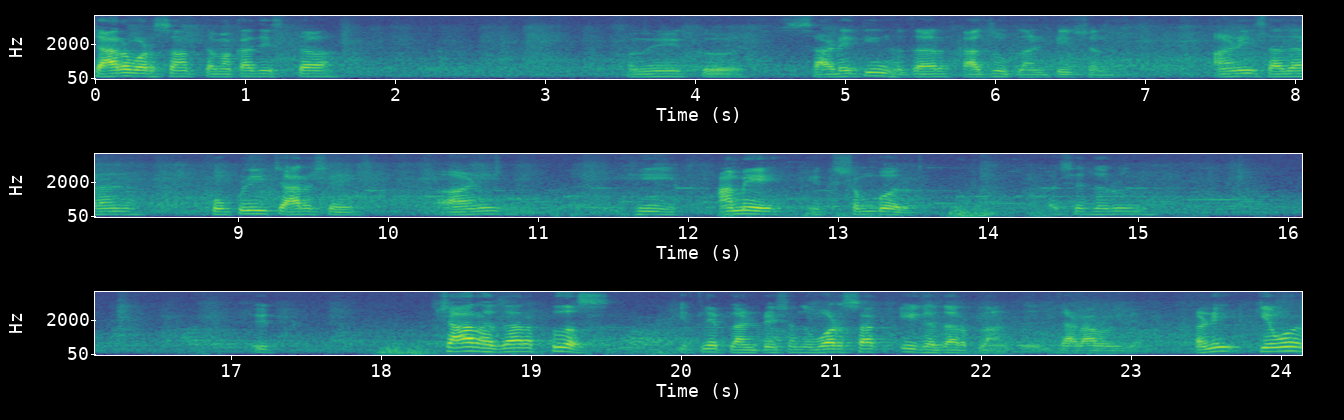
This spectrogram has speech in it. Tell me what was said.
चार वर्सांत म्हाका दिसता. हांवें एक साडे तीन हजार काजू प्लांटेशन आनी सादारण खोपळी चारशे आनी ही आंबे एक शंबर अशें धरून एक चार हजार प्लस इतलें प्लांटेशन वर्साक एक हजार प्लांट झाडां रोयल्यात. आनी केवळ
